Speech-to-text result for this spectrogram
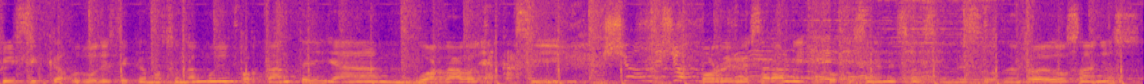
física, futbolística, emocional muy importante, ya guardado ya casi por regresar a México quizá en esos, en esos dentro de dos años.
